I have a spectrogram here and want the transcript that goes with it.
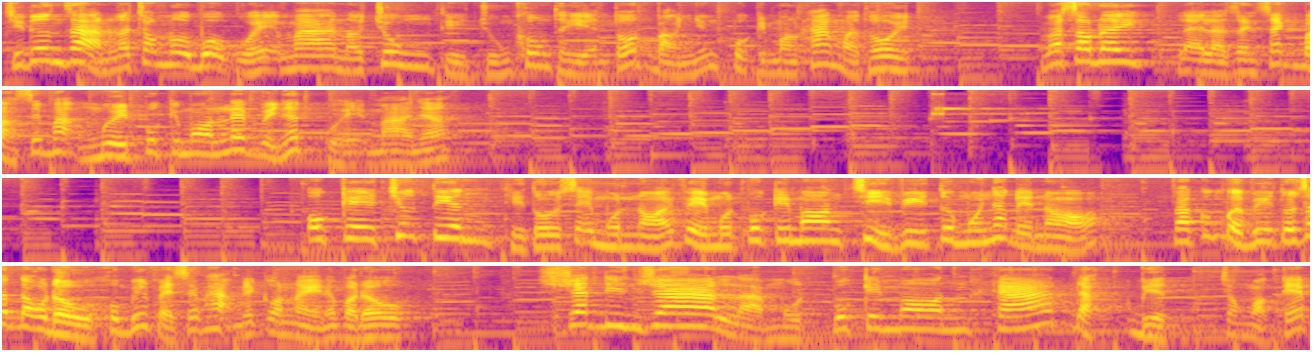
chỉ đơn giản là trong nội bộ của hệ ma nói chung thì chúng không thể hiện tốt bằng những Pokemon khác mà thôi. Và sau đây lại là danh sách bảng xếp hạng 10 Pokemon level nhất của hệ ma nhé. Ok, trước tiên thì tôi sẽ muốn nói về một Pokemon chỉ vì tôi muốn nhắc đến nó và cũng bởi vì tôi rất đau đầu không biết phải xếp hạng cái con này nó vào đâu. Shedinja là một Pokemon khá đặc biệt trong ngoặc kép.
